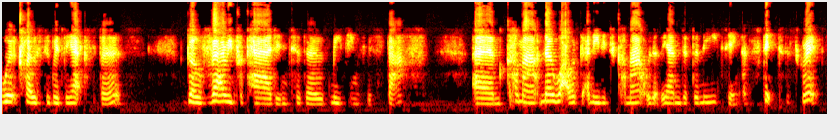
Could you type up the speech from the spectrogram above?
Work closely with the experts. Go very prepared into those meetings with staff. Um, come out, know what I, was, I needed to come out with at the end of the meeting, and stick to the script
